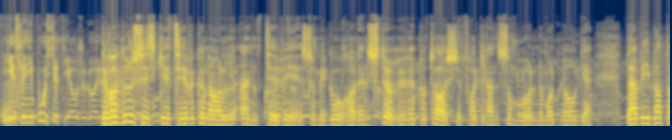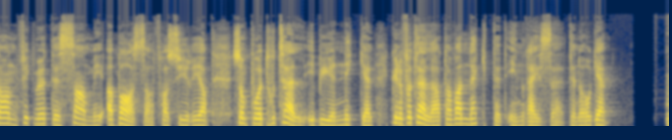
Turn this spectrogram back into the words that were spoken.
Det var den russiske TV-kanalen NTV som i går hadde en større reportasje fra grenseområdene mot Norge, der vi bl.a. fikk møte Sami Abasa fra Syria, som på et hotell i byen Nikel kunne fortelle at han var nektet innreise til Norge. I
